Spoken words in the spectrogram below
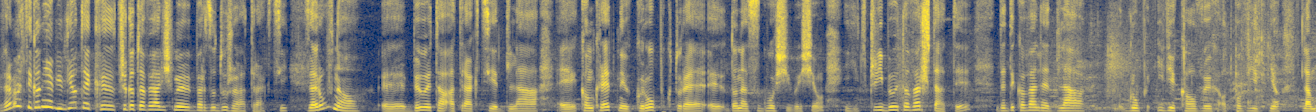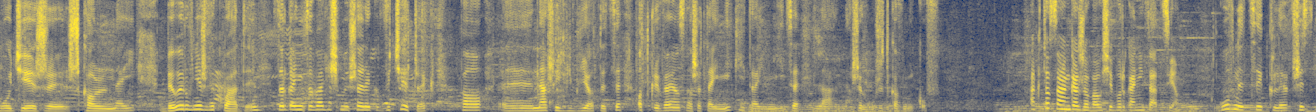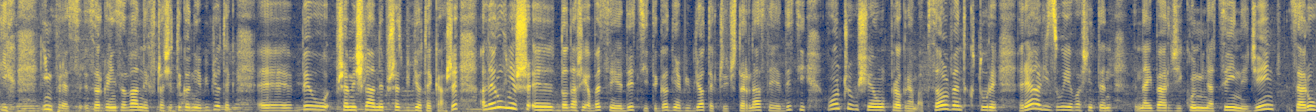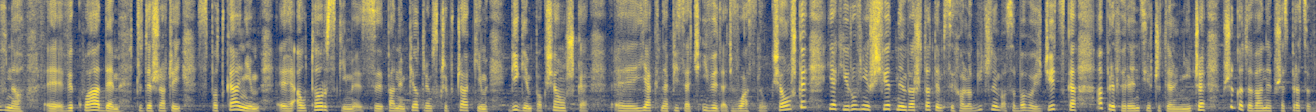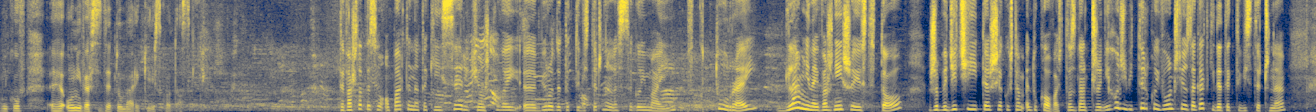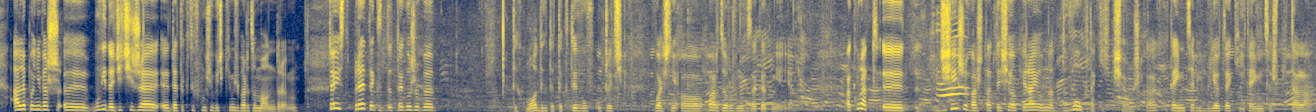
W ramach Tygodnia Bibliotek e, przygotowaliśmy bardzo dużo atrakcji. Zarówno e, były to atrakcje dla e, konkretnych grup, które do nas zgłosiły się, czyli były to warsztaty dedykowane dla grup i wiekowych, odpowiednio dla młodzieży szkolnej. Były również wykłady. Zorganizowaliśmy szereg wycieczek po naszej bibliotece, odkrywając nasze tajniki i tajemnice dla naszych użytkowników. A kto zaangażował się w organizację? Główny cykl wszystkich imprez zorganizowanych w czasie Tygodnia Bibliotek e, był przemyślany przez bibliotekarzy, ale również e, do naszej obecnej edycji Tygodnia Bibliotek, czyli 14 edycji, włączył się program Absolwent, który realizuje właśnie ten najbardziej kulminacyjny dzień, zarówno e, wykładem, czy też raczej spotkaniem autorskim z panem Piotrem Skrzypczakiem, biegiem po książkę, jak napisać i wydać własną książkę, jak i również świetnym warsztatem psychologicznym Osobowość dziecka, a preferencje czytelnicze przygotowane przez pracowników e, Uniwersytetu Marii Curie-Skłodowskiej. Te warsztaty są oparte na takiej serii książkowej e, Biuro Detektywistyczne Lessego i Mai, w której dla mnie najważniejsze jest to, żeby dzieci też jakoś tam edukować. To znaczy nie chodzi mi tylko i wyłącznie o zagadki detektywistyczne, ale ponieważ e, mówię do dzieci, że detektyw musi być kimś bardzo mądrym. To jest pretekst do tego, żeby tych młodych detektywów uczyć właśnie o bardzo różnych zagadnieniach. Akurat y, dzisiejsze warsztaty się opierają na dwóch takich książkach: Tajemnica biblioteki i Tajemnica szpitala.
